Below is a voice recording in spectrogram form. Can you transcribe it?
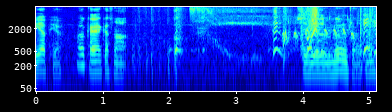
Be up here. Okay, I guess not. See the other moon token.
